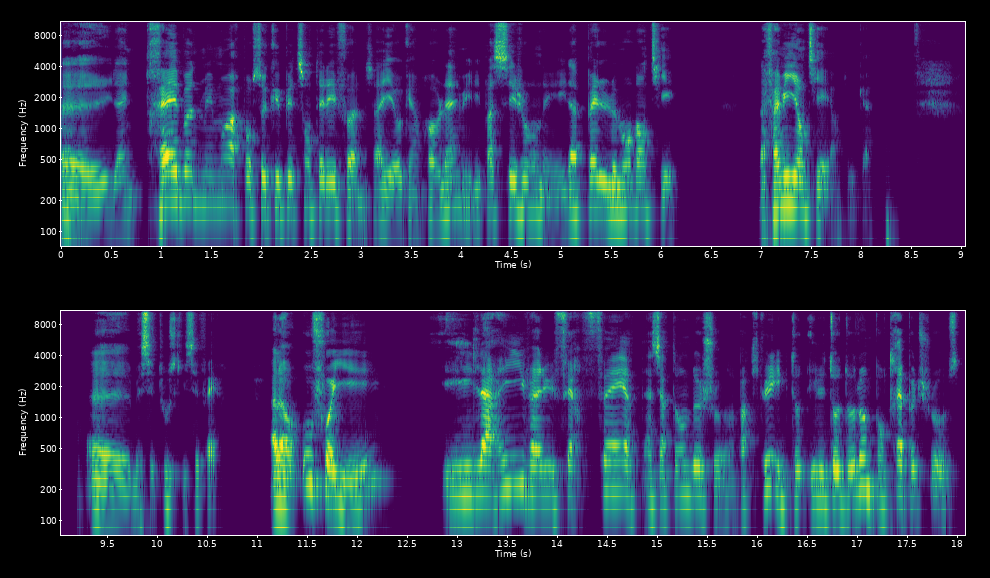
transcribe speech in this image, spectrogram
Euh, il a une très bonne mémoire pour s'occuper de son téléphone, ça, il n'y a aucun problème. Il y passe ses journées. Il appelle le monde entier, la famille entière en tout cas. Euh, mais c'est tout ce qu'il sait faire. Alors, au foyer, il arrive à lui faire faire un certain nombre de choses. En particulier, il est autonome pour très peu de choses.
